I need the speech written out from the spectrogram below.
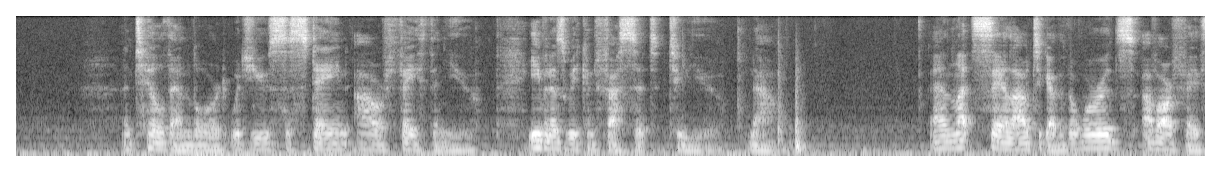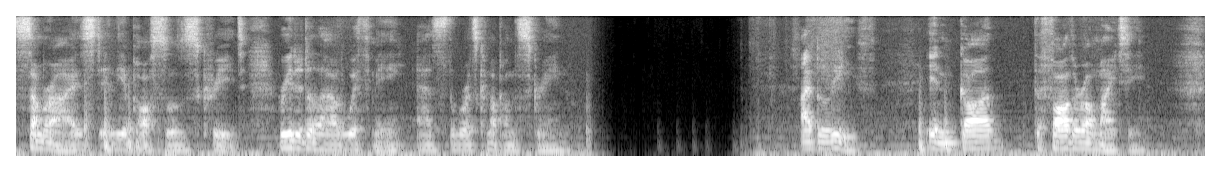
Until then, Lord, would you sustain our faith in you, even as we confess it to you now. And let's say aloud together the words of our faith summarized in the Apostles' Creed. Read it aloud with me as the words come up on the screen. I believe in God the Father Almighty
